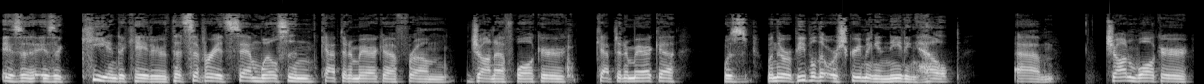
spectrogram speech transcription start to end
is a is a key indicator that separates Sam Wilson, Captain America, from John F. Walker, Captain America, was when there were people that were screaming and needing help. Um, John Walker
